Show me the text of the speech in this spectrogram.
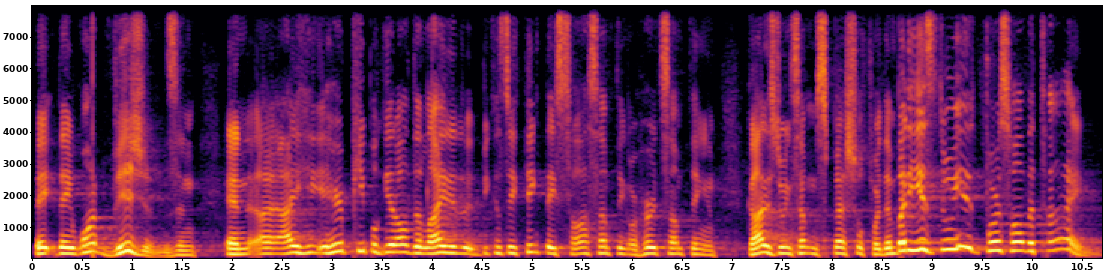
They, they want visions. And, and I hear people get all delighted because they think they saw something or heard something, and God is doing something special for them. But He is doing it for us all the time.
